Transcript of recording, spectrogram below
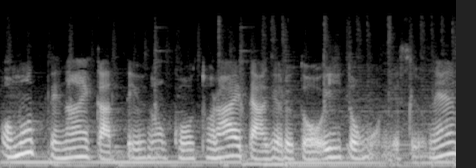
思ってないかっていうのをこう捉えてあげるといいと思うんですよね。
